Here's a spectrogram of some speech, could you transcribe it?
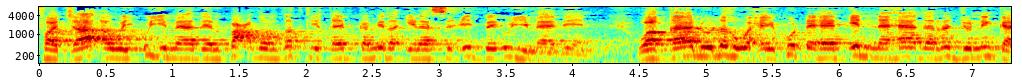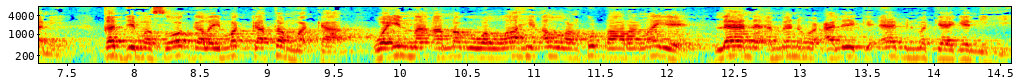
Fa jaa'a way u yimaadeen bacduhum dadkii qayb ka mida ilaa saciid bay u yimaadeen. Wa qaaluu lahu waxay ku dhaheen inna haada rajul ninkani qadima soo galay makata maka wa innaa annagu wallaahi allan ku dhaaranaye laa na'manhu calayka aamin ma kaaganihi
